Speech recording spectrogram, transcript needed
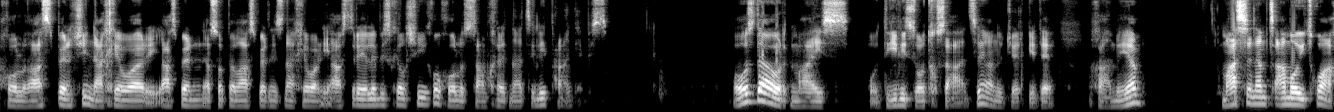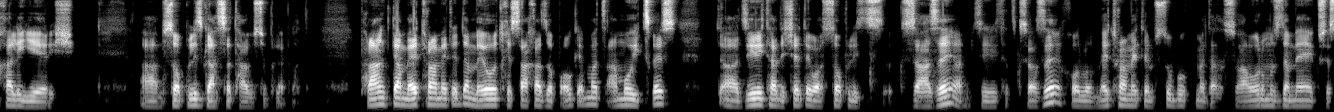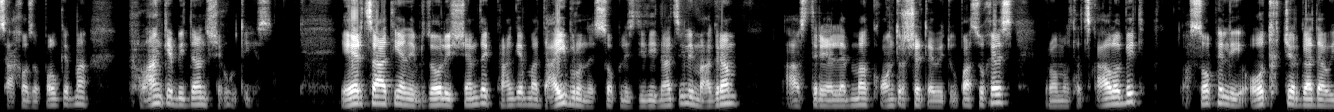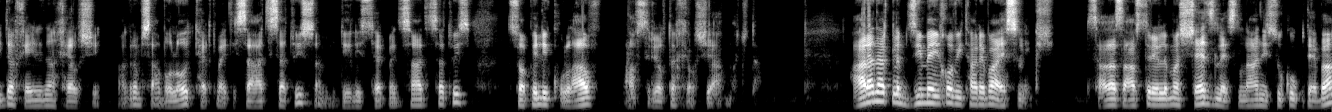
ხოლო ასპერნში ნახევარი, ასპერნის სოფელ ასპერნის ნახევარი ავსტრიელების ხელში იყო, ხოლო სამხრეთ ნაწილი ფრანგების. 22 მაისს დილის 4 საათზე, ანუ ჯერ კიდე ღამეა, მასენამ წამოიწყო ახალი იერიში. ამ სოფლის გასათავისუფლებლად. ფრანკ და მე-18 და მე-4 სახაზო პოლკებმა წამოიწყეს ძირითადი შეტევა სოფლის გზაზე, ამ ძირითად გზაზე, ხოლო მე-18 მსუბუქმა და 56 სახაზო პოლკებმა ფლანგებიდან შეუტიეს. ერთ საათიანი ბრძოლის შემდეგ ფრანგებმა დაიბრუნეს სოფლის დიდი ნაწილი, მაგრამ ავსტრიელებმა კონტრშეტევით უპასუხეს, რომელთა წყალობით სოფელი 4ჯერ გადავიდა ხელიდან ხელში, მაგრამ საბოლოოდ 11 საათისათვის, დილის 11 საათისათვის, სოფელი კვლავ ავსტრიელთა ხელში აღმოჩნდა. არანაკლებ ძიმე იყო ვითარება ესლინგში, სადაც ავსტრიელებმა შეძლეს ლანის უკუპდება,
